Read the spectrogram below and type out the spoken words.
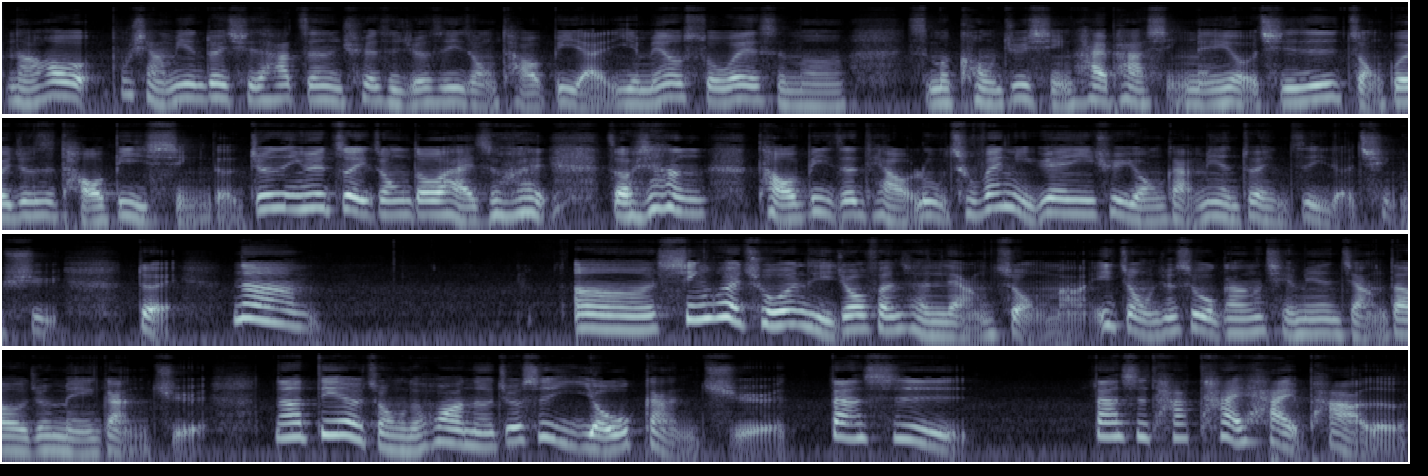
然后不想面对，其实它真的确实就是一种逃避啊，也没有所谓什么什么恐惧型、害怕型，没有，其实总归就是逃避型的，就是因为最终都还是会走向逃避这条路，除非你愿意去勇敢面对你自己的情绪。对，那嗯、心会出问题就分成两种嘛，一种就是我刚刚前面讲到的，就没感觉，那第二种的话呢，就是有感觉，但是。但是他太害怕了，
